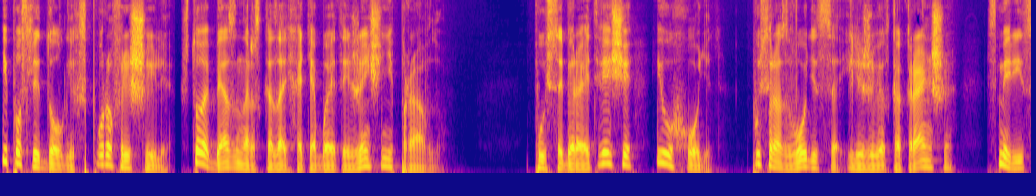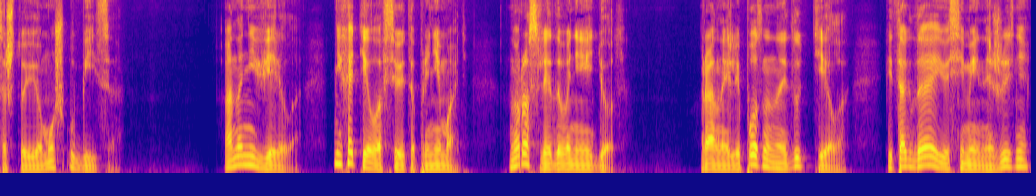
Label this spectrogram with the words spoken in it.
и после долгих споров решили, что обязаны рассказать хотя бы этой женщине правду. Пусть собирает вещи и уходит, пусть разводится или живет как раньше, смирится, что ее муж убийца. Она не верила, не хотела все это принимать, но расследование идет. Рано или поздно найдут тело, и тогда ее семейной жизни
